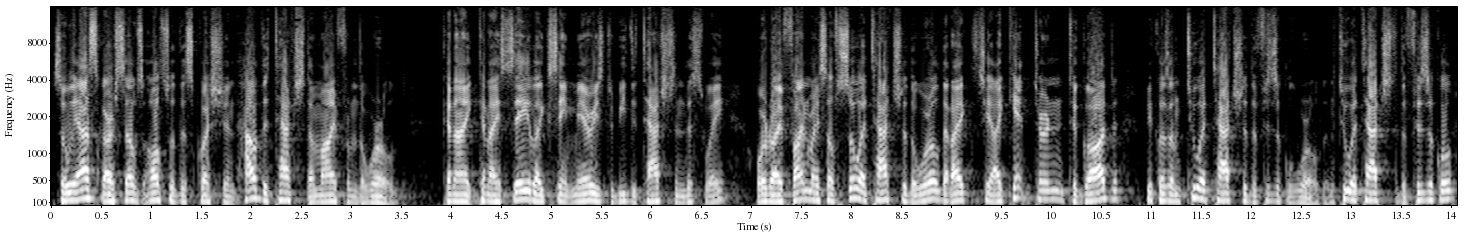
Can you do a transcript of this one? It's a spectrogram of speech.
So we ask ourselves also this question how detached am I from the world? Can I, can I say, like St. Mary's, to be detached in this way? Or do I find myself so attached to the world that I, I can't turn to God because I'm too attached to the physical world? I'm too attached to the physical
